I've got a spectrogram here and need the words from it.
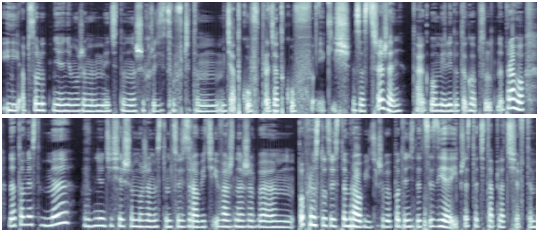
i absolutnie nie możemy mieć do naszych rodziców, czy tam dziadków, pradziadków jakichś zastrzeżeń, tak, bo mieli do tego absolutne prawo. Natomiast my w dniu dzisiejszym możemy z tym coś zrobić i ważne, żeby mm, po prostu coś z tym robić, żeby podjąć decyzję i przestać taplać się w tym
